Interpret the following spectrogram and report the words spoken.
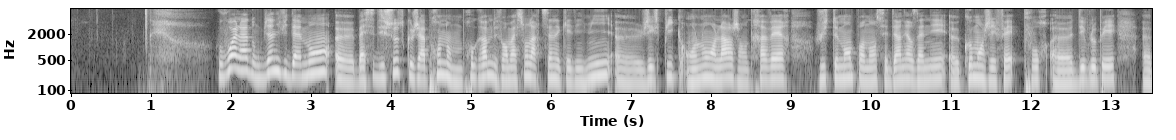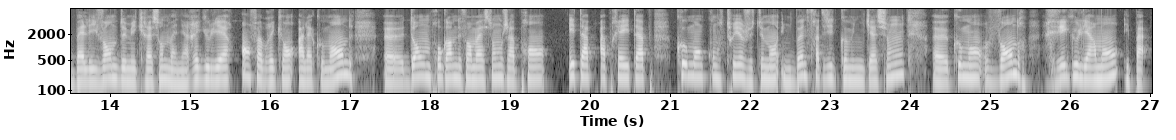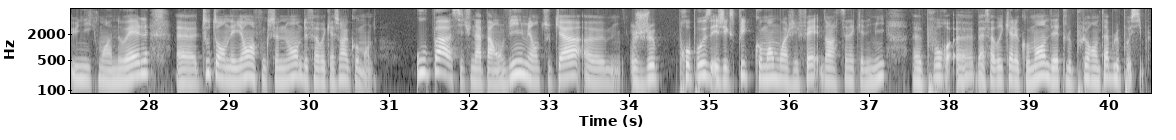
Voilà, donc bien évidemment, euh, bah, c'est des choses que j'apprends dans mon programme de formation de l'Artisan Academy. Euh, j'explique en long, en large et en travers, justement, pendant ces dernières années, euh, comment j'ai fait pour développer bah, les ventes de mes créations de manière régulière en fabriquant à la commande. dans mon programme de formation, j'apprends étape après étape comment construire justement une bonne stratégie de communication, comment vendre régulièrement et pas uniquement à Noël, tout en ayant un fonctionnement de fabrication à commande ou pas si tu n'as pas envie, mais en tout cas, euh, je propose et j'explique comment moi j'ai fait dans l'Artisan Academy euh, pour euh, bah, fabriquer à la commande et être le plus rentable possible.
